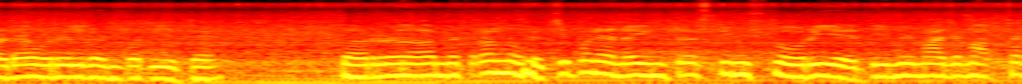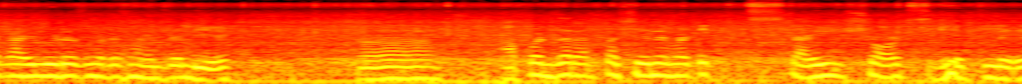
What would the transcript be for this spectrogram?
कड्यावरील गणपती इथे. तर मित्रांनो ह्याची पण आहे ना इंटरेस्टिंग स्टोरी आहे. ती मी माझ्या मागच्या काही व्हिडिओजमध्ये सांगितलेली आहे. आपण जर आता सिनेमॅटिक काही शॉर्ट्स घेतले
